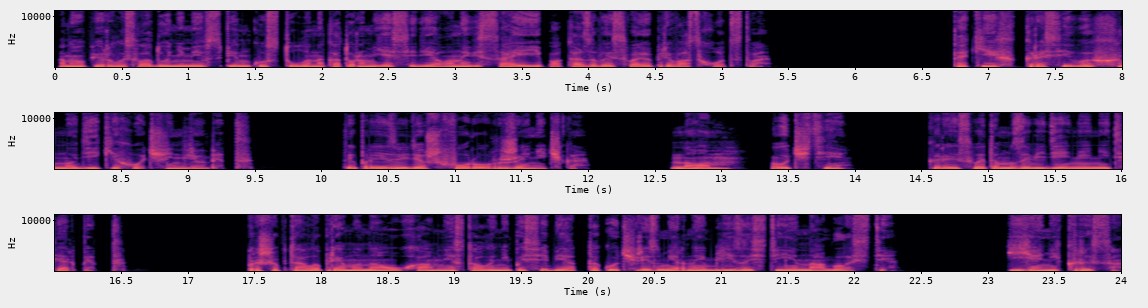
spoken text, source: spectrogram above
Она уперлась ладонями в спинку стула, на котором я сидела, нависая и показывая свое превосходство. Таких красивых, но диких очень любят. Ты произведешь фурор, Женечка. Но, учти, крыс в этом заведении не терпят. Прошептала прямо на ухо, а мне стало не по себе от такой чрезмерной близости и наглости. «Я не крыса»,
